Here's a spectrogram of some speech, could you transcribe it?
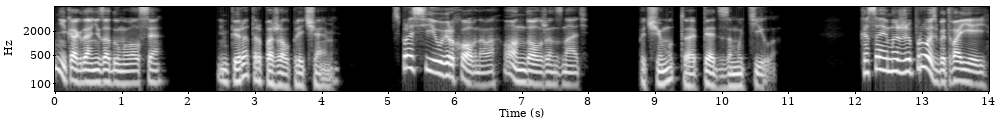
Никогда не задумывался. Император пожал плечами. Спроси у Верховного, он должен знать. Почему-то опять замутило. Касаемо же просьбы твоей,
